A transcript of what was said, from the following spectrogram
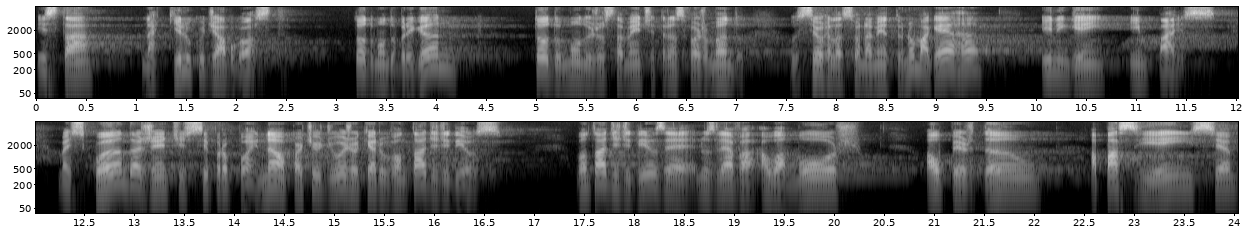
está naquilo que o diabo gosta. Todo mundo brigando, todo mundo justamente transformando o seu relacionamento numa guerra e ninguém em paz. Mas quando a gente se propõe, não, a partir de hoje eu quero vontade de Deus, Vontade de Deus é, nos leva ao amor, ao perdão, à paciência,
